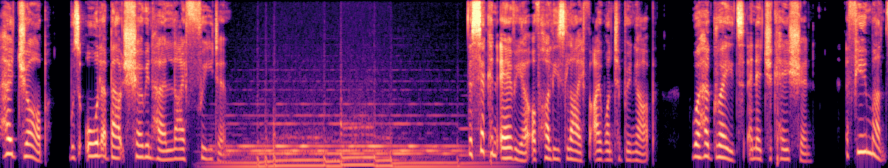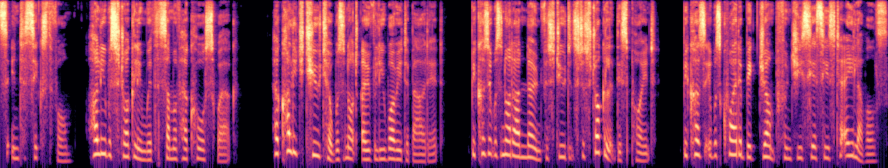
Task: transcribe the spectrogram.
Her job was all about showing her life freedom. The second area of Holly's life I want to bring up were her grades and education. A few months into sixth form, Holly was struggling with some of her coursework. Her college tutor was not overly worried about it, because it was not unknown for students to struggle at this point, because it was quite a big jump from GCSEs to A levels.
